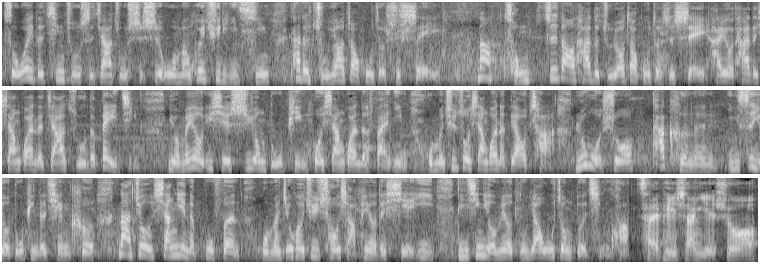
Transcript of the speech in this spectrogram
所谓的亲族史、家族史，是我们会去厘清他的主要照顾者是谁。那从知道他的主要照顾者是谁，还有他的相关的家族的背景，有没有一些使用毒品或相关的反应，我们去做相关的调查。如果说他可能疑似有毒品的前科，那就相应的部分，我们就会去抽小朋友的血液，厘清有没有毒药物中毒的情况。”蔡佩珊也说，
